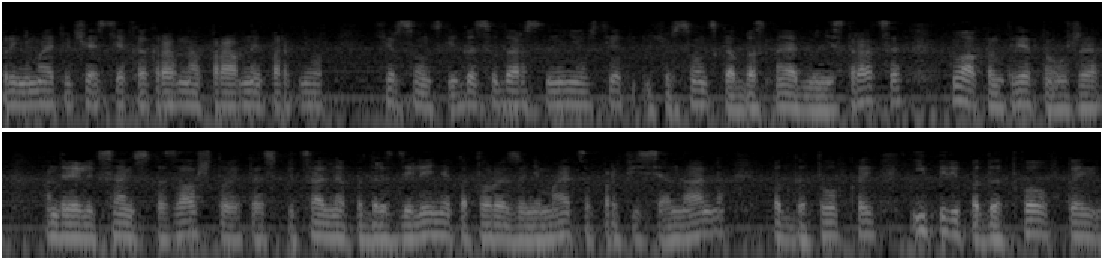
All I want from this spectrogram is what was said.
принимает участие как равноправный партнер, Херсонский государственный университет и Херсонская областная администрация. Ну а конкретно уже Андрей Александрович сказал, что это специальное подразделение, которое занимается профессионально подготовкой и переподготовкой,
